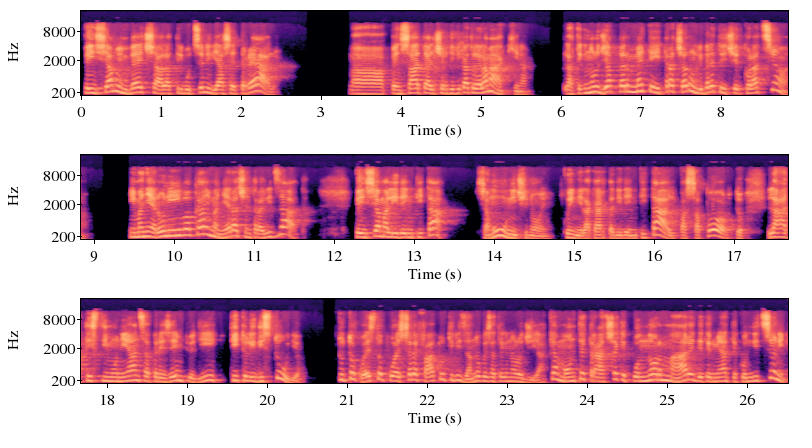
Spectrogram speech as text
Pensiamo invece all'attribuzione di asset reali. Uh, pensate al certificato della macchina la tecnologia permette di tracciare un libretto di circolazione in maniera univoca, in maniera centralizzata. Pensiamo all'identità, siamo unici noi, quindi la carta d'identità, il passaporto, la testimonianza per esempio di titoli di studio. Tutto questo può essere fatto utilizzando questa tecnologia che a monte traccia che può normare determinate condizioni,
